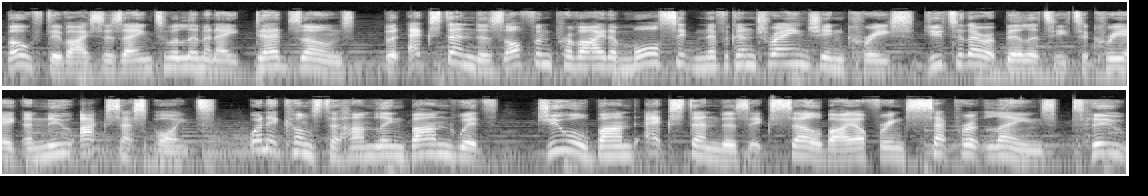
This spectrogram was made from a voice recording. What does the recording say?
Both devices aim to eliminate dead zones, but extenders often provide a more significant range increase due to their ability to create a new access point. When it comes to handling bandwidth, dual band extenders excel by offering separate lanes, 2,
